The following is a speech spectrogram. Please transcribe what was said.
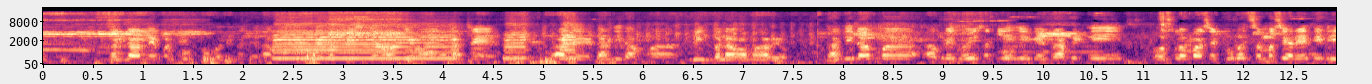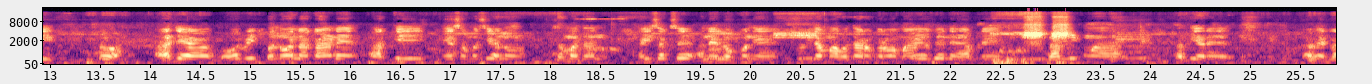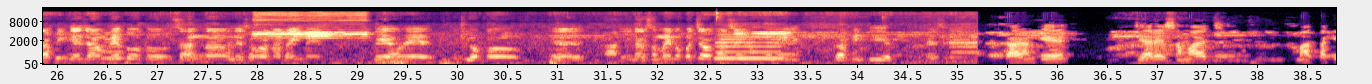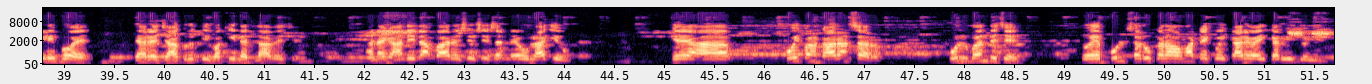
સરકારને પણ ખૂબ ખૂબ અભિનંદન આપું છું કે બત્રીસ કરોડ જેવા ખર્ચે આજે ગાંધીધામમાં બ્રિજ બનાવવામાં આવ્યો. ગાંધીધામમાં આપણે જોઈ શકીએ છીએ કે ટ્રાફિકની ઓસ્લો પાસે ખૂબ જ સમસ્યા રહેતી હતી. તો આજે ઓવરબ્રિજ બનવાના કારણે આથી એ સમસ્યાનું સમાધાન થઈ શકશે અને લોકોને સુવિધામાં વધારો કરવામાં આવ્યો છે ને આપણે ટ્રાફિકમાં અત્યારે હવે ટ્રાફિક જે જામ રહેતો હતો સાંજના અને સવારના ટાઈમે તે હવે લોકો એના સમયનો બચાવ થશે અને ટ્રાફિક ક્લિયર રહેશે. કારણ કે જ્યારે સમાજમાં તકલીફ હોય ત્યારે જાગૃતિ વકીલ જ લાવે છે. અને ગાંધીધામ બાર એસોસિએશનને એવું લાગ્યું કે આ કોઈ પણ કારણસર પુલ બંધ છે, તો એ પુલ શરૂ કરાવવા માટે કોઈ કાર્યવાહી કરવી જોઈએ.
